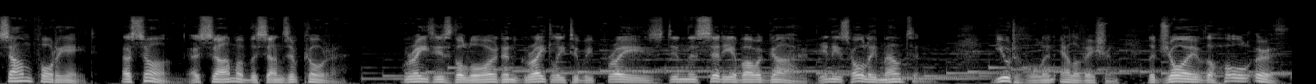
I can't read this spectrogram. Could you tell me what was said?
Psalm 48 A song, a psalm of the sons of Korah. Great is the Lord, and greatly to be praised in the city of our God, in his holy mountain. Beautiful in elevation, the joy of the whole earth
